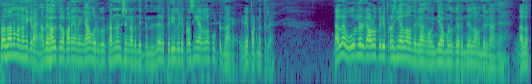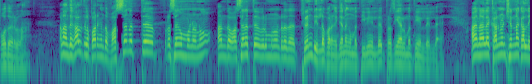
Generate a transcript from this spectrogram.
பிரதானமாக நினைக்கிறாங்க. அந்த காலத்தில் பாருங்க எனக்கு ஞாபகம் இருக்கு. ஒரு கன்வென்ஷன் நடந்துகிட்டு இருந்தது. அதில் பெரிய பெரிய பிரசங்காரெல்லாம் கூப்பிட்டுருந்தாங்க இதே பட்டணத்தில். நல்ல ஊரில் இருக்க அவ்வளோ பெரிய பிரசங்காரெலாம் வந்திருக்காங்க. இந்தியா முழுக்க இருந்து எல்லாம் வந்திருக்காங்க. நல்ல போதவரெல்லாம் ஆனால் அந்த காலத்தில் பாருங்கள் இந்த வசனத்தை பிரசங்கம் பண்ணணும் அந்த வசனத்தை விரும்பணுன்ற ட்ரெண்ட் இல்லை பாருங்கள் ஜனங்க மத்தியிலையும் இல்லை பிரசங்காரல் மத்தியும் இல்லை இல்லை. அதனால் கன்வென்ஷன்னா காலைல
